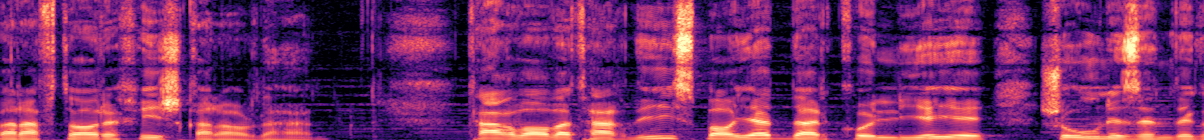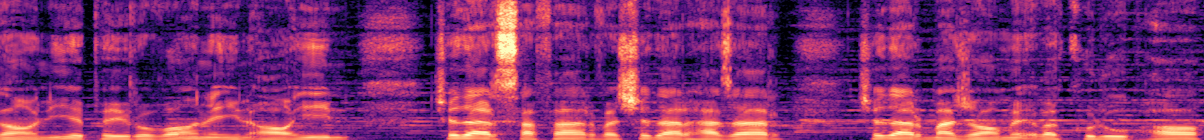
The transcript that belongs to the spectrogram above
و رفتار خیش قرار دهند. تقوا و تقدیس باید در کلیه شعون زندگانی پیروان این آین چه در سفر و چه در حضر چه در مجامع و کلوبها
